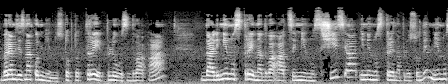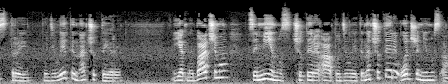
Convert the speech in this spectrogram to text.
беремо зі знаком мінус. Тобто 3 плюс 2а. Далі мінус 3 на 2а це мінус 6а, і мінус 3 на плюс 1 мінус 3. Поділити на 4. Як ми бачимо, це мінус 4а поділити на 4, отже, мінус а.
